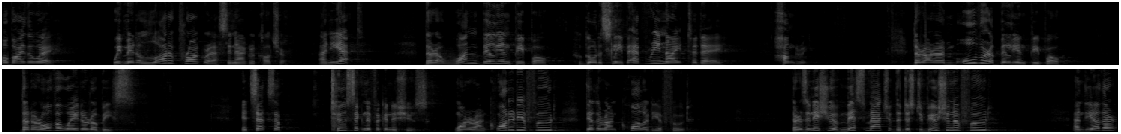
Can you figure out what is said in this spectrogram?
Oh, by the way, we've made a lot of progress in agriculture, and yet there are 1 billion people who go to sleep every night today hungry. There are um, over a billion people that are overweight or obese. It sets up two significant issues one around quantity of food, the other around quality of food. There is an issue of mismatch of the distribution of food, and the other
